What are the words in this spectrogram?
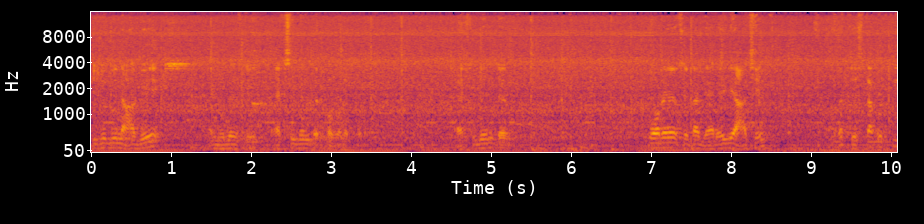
কিছুদিন আগে অ্যাম্বুলেন্সটি অ্যাক্সিডেন্টের খবরে পড়ে অ্যাক্সিডেন্টের পরে সেটা গ্যারেজে আছে। আমরা চেষ্টা করছি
